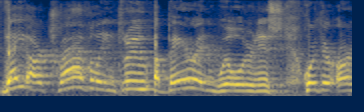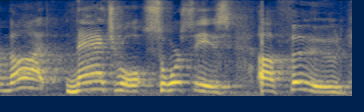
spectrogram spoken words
They are traveling through a barren wilderness where there are not natural sources of food,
